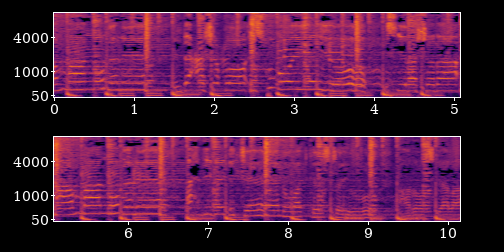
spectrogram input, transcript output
ammaan mudane indha cashaqo isku ooyayo is-ilaashada ammaan mudane axdigay dhigteen u adkaystayo aroos gala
